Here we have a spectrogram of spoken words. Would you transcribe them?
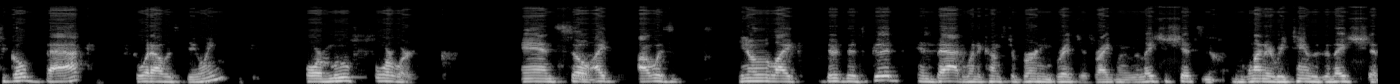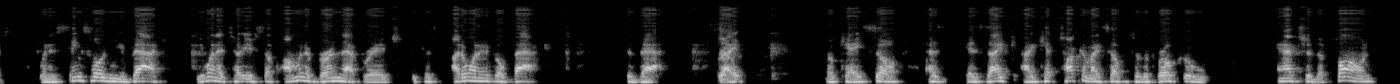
To go back to what I was doing, or move forward?" And so mm. I I was, you know, like there, there's good and bad when it comes to burning bridges, right? When relationships, you want to retain those relationships. When it's things holding you back, you want to tell yourself, I'm going to burn that bridge because I don't want to go back to that, right? Okay, so as, as I, I kept talking to myself to the broker answered the phone,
